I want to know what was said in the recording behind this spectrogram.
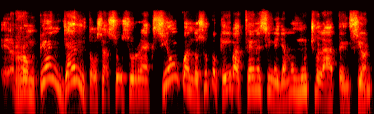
Eh, rompió en llanto. O sea, su, su, reacción cuando supo que iba a Tennessee me llamó mucho la atención.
